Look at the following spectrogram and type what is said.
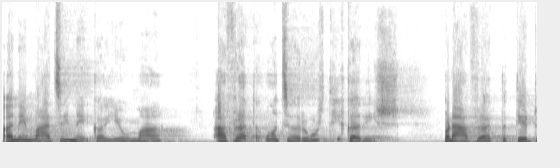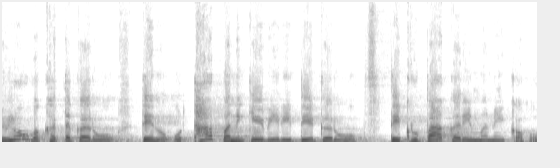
અને માજીને કહ્યું, માં, આ વ્રત હું જરૂરથી કરીશ, પણ આ વ્રત કેટલો વખત કરવું તેનું ઉત્થાપન કેવી રીતે કરવું તે કૃપા કરી મને કહો.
